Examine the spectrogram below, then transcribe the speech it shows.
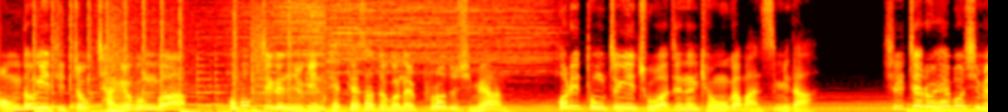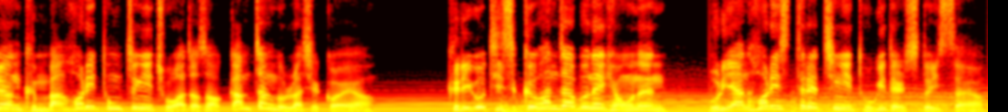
엉덩이 뒤쪽 장요근과 허벅지 근육인 대퇴사두근을 풀어주시면 허리 통증이 좋아지는 경우가 많습니다. 실제로 해보시면 금방 허리 통증이 좋아져서 깜짝 놀라실 거예요. 그리고 디스크 환자분의 경우는 무리한 허리 스트레칭이 독이 될 수도 있어요.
